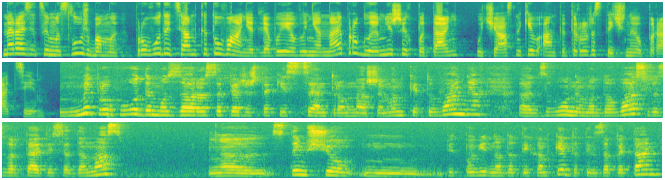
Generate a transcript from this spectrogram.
Наразі цими службами проводиться анкетування для виявлення найпроблемніших питань учасників антитерористичної операції. Ми проводимо зараз, опять же ж таки, з центром нашим анкетування. Е, Дзвонимо до вас, ви звертайтеся до нас. Е, З тим, що відповідно до тих анкет, до тих запитань,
